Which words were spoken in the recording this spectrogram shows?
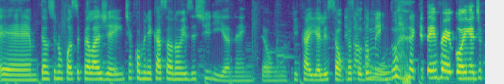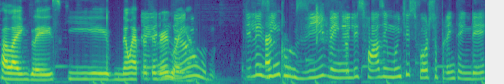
é, então, se não fosse pela gente, a comunicação não existiria, né? Então, fica aí a lição para todo mundo que tem vergonha de falar inglês, que não é para ter É, vergonha. Não. Eles, inclusive, eles fazem muito esforço para entender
